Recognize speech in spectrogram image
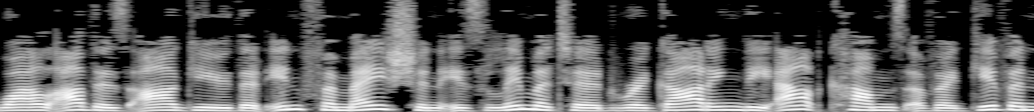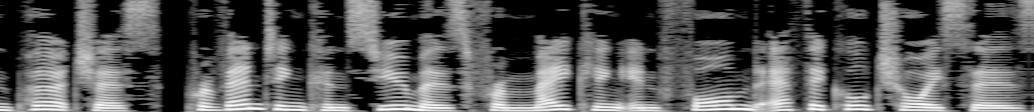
while others argue that information is limited regarding the outcomes of a given purchase, preventing consumers from making informed ethical choices.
